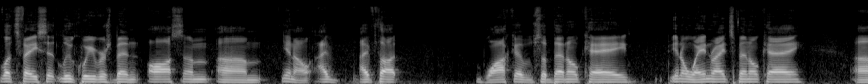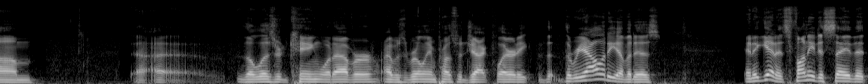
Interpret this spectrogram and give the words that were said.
let's face it, Luke Weaver's been awesome. Um, you know, I've I've thought have been okay. You know, Wainwright's been okay. Um, uh, the Lizard King, whatever. I was really impressed with Jack Flaherty. The, the reality of it is, and again, it's funny to say that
